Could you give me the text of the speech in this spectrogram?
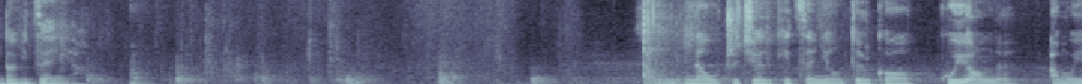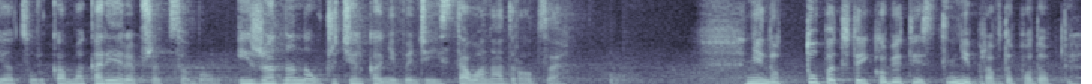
Do widzenia. Nauczycielki cenią tylko kujony, a moja córka ma karierę przed sobą. I żadna nauczycielka nie będzie jej stała na drodze. Nie no, tupet tej kobiety jest nieprawdopodobny.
